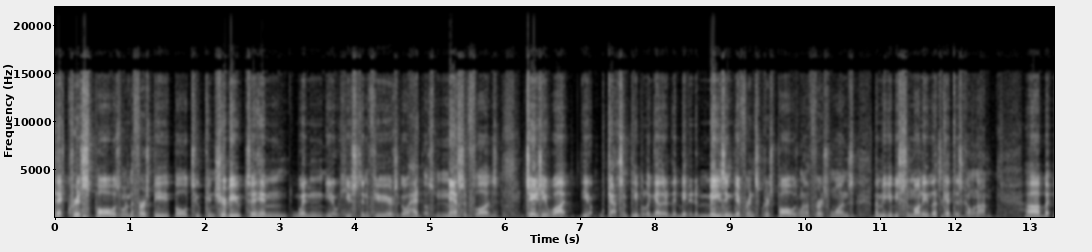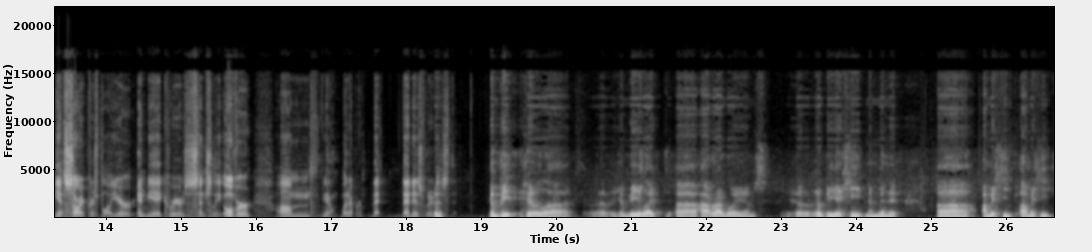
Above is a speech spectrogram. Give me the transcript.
that Chris Paul was one of the first people to contribute to him when you know Houston a few years ago had those massive floods. J.J. Watt, you know, got some people together. They made an amazing difference. Chris Paul was one of the first ones. Let me give you some money. Let's get this going on. Uh, but yes, yeah, sorry, Chris Paul, your NBA career is essentially over. Um, you know, whatever. That that is what it is. He'll be he'll uh, he'll be like uh, Hot Rod Williams. He'll he'll be a Heat in a minute. Uh, I'm a Heat. I'm a Heat.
